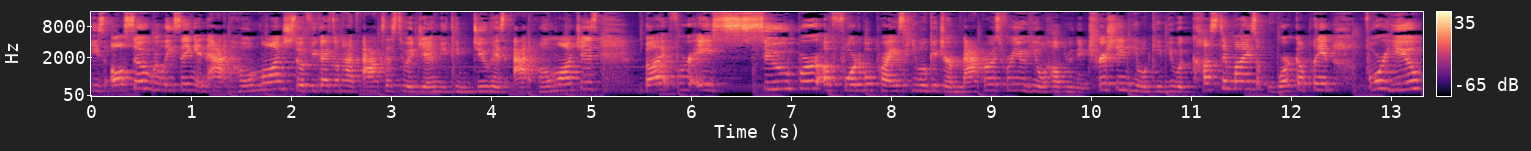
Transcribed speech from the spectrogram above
He's also releasing an at-home launch, so if you guys don't have access to a gym, you can do his at-home launches. But for a super affordable price, he will get your macros for you. He will help you with nutrition. He will give you a customized workout plan for you.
